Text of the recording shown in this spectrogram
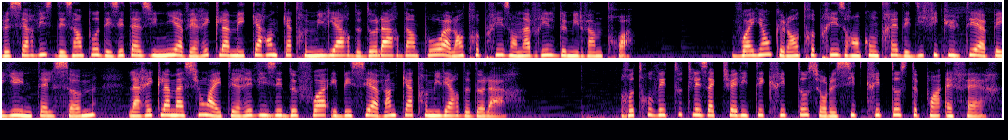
le service des impôts des États-Unis avait réclamé 44 milliards de dollars d'impôts à l'entreprise en avril 2023. Voyant que l'entreprise rencontrait des difficultés à payer une telle somme, la réclamation a été révisée deux fois et baissée à 24 milliards de dollars. Retrouvez toutes les actualités crypto sur le site cryptost.fr.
